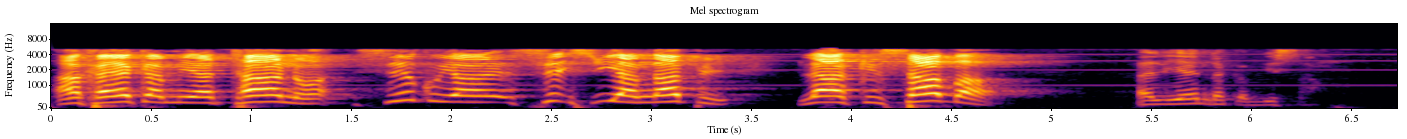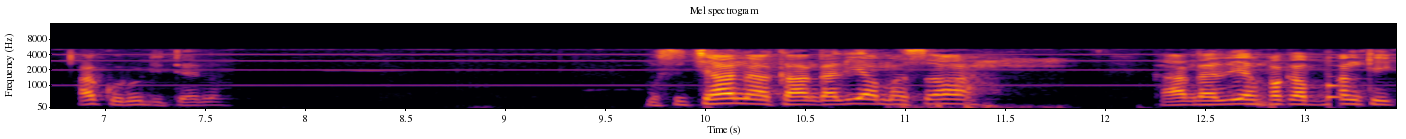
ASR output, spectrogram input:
Akaweka mia tano. Siku ya si, si ya ngapi? Laki saba. Alienda kabisa. Hakurudi tena. Msichana akaangalia masaa. Kaangalia mpaka banki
